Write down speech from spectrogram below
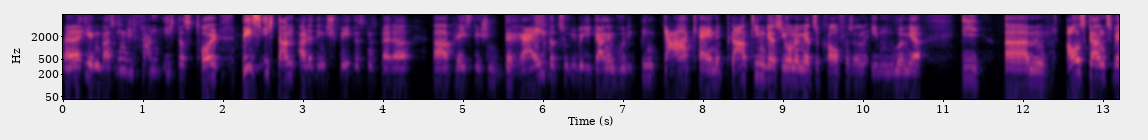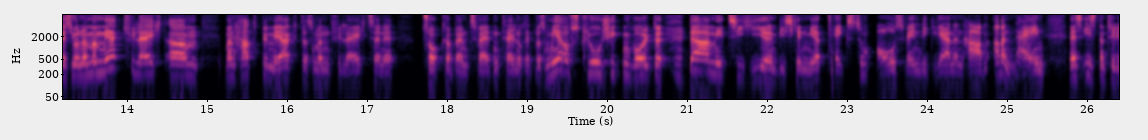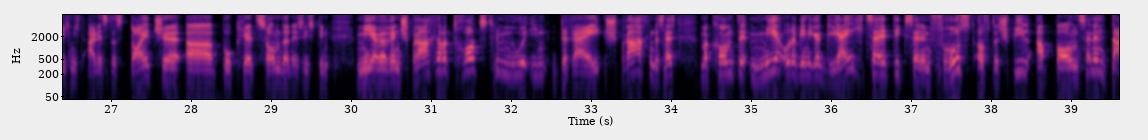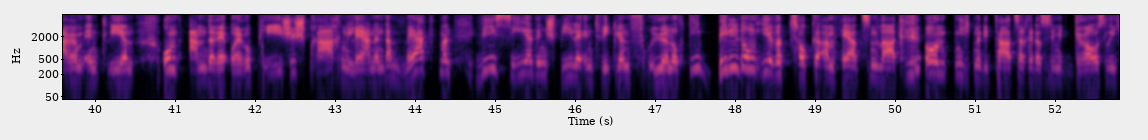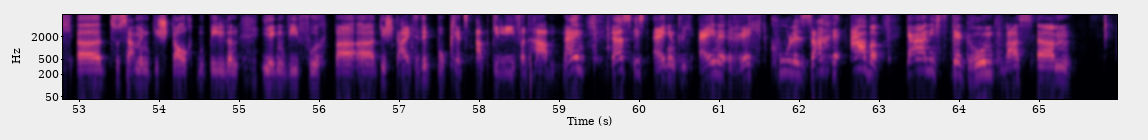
äh, irgendwas. Irgendwie fand ich das toll, bis ich dann allerdings spätestens bei der äh, PlayStation 3 dazu übergegangen wurde, bin gar keine Platin-Versionen mehr zu kaufen, sondern eben nur mehr die ähm, Ausgangsversionen. Man merkt vielleicht, ähm, man hat bemerkt, dass man vielleicht seine Zocker beim zweiten Teil noch etwas mehr aufs Klo schicken wollte, damit sie hier ein bisschen mehr Text zum Auswendiglernen haben. Aber nein, es ist natürlich nicht alles das deutsche äh, Booklet, sondern es ist in mehreren Sprachen, aber trotzdem nur in drei Sprachen. Das heißt, man konnte mehr oder weniger gleichzeitig seinen Frust auf das Spiel abbauen, seinen Darm entleeren und andere europäische Sprachen lernen. Da merkt man, wie sehr den Spieleentwicklern früher noch die Bildung ihrer Zocker am Herzen lag und nicht nur die Tatsache, dass sie mit grauslich äh, zusammengestauchten Bildern irgendwie furchtbar äh, gestaltete Booklets abgeliefert haben. Nein, das ist eigentlich eine recht coole Sache, aber gar nicht der Grund, was... Ähm,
